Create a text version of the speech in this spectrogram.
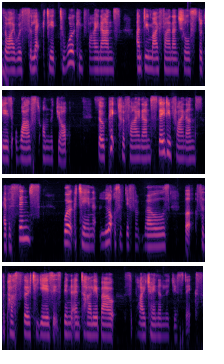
So I was selected to work in finance and do my financial studies whilst on the job. So picked for finance, stayed in finance ever since, worked in lots of different roles, but for the past 30 years, it's been entirely about supply chain and logistics.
